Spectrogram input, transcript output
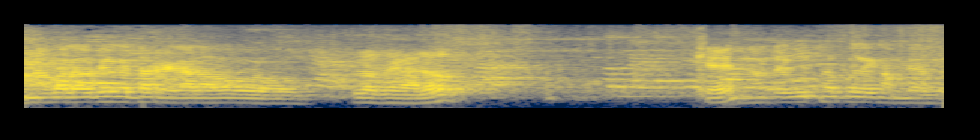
Una palabra que te ha regalado. ¿Lo regaló? ¿Qué? No te gusta, puede cambiarlo,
